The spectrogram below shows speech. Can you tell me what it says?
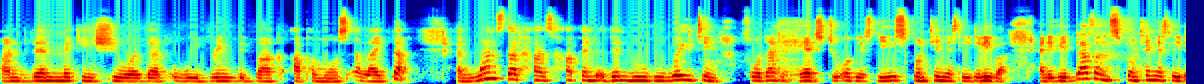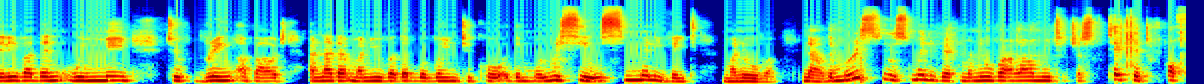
and then making sure that we bring the back uppermost like that. And once that has happened, then we'll be waiting for that head to obviously spontaneously deliver. And if it doesn't spontaneously deliver, then we mean to bring about another maneuver that we're going to call the Mauriceau Smellie Veit's maneuver. Now, the Mauriceau Smellie Veit's maneuver, allow me to just take it off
